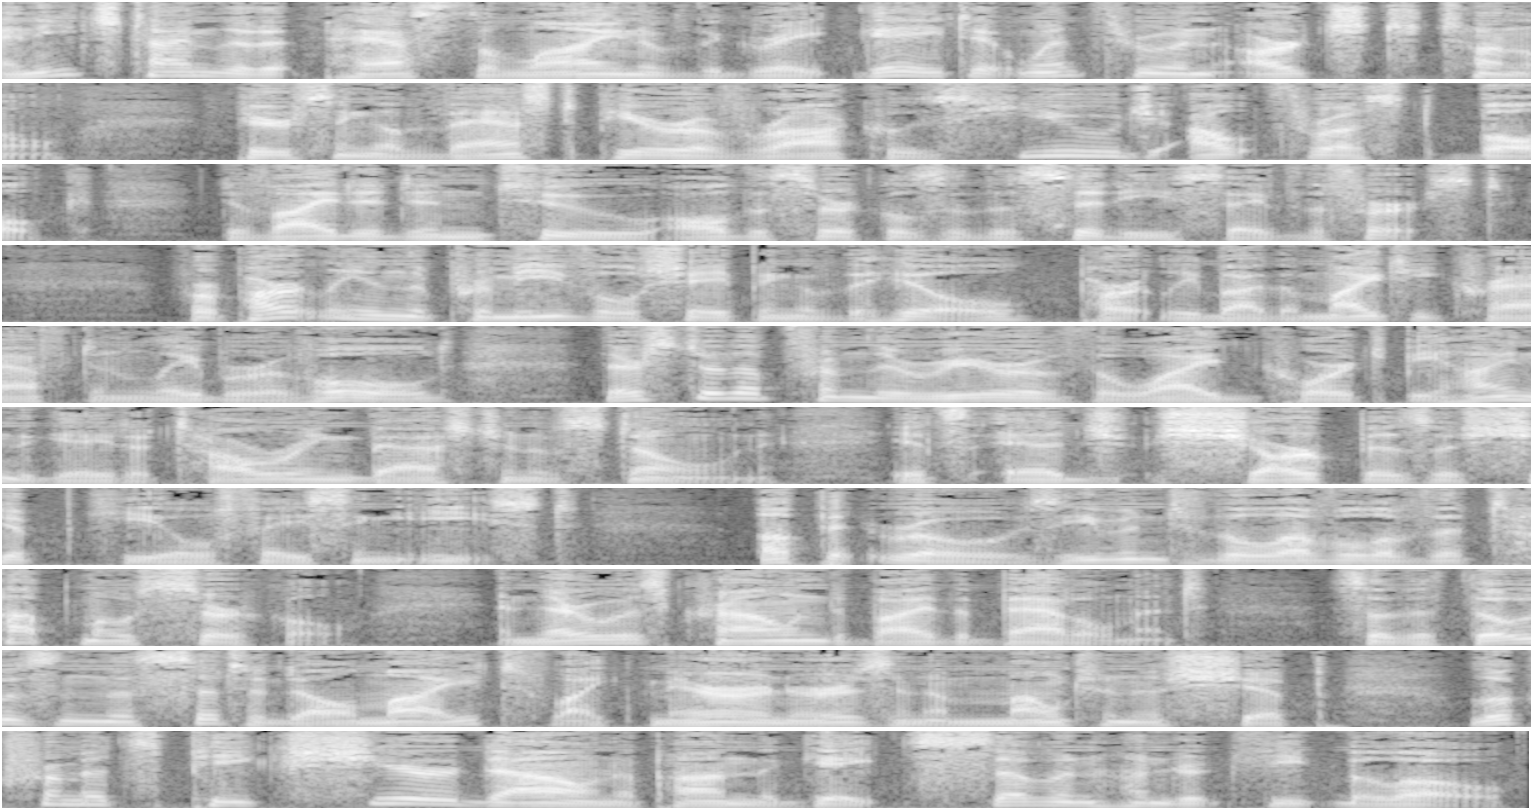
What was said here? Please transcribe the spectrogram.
And each time that it passed the line of the great gate, it went through an arched tunnel, piercing a vast pier of rock whose huge outthrust bulk divided in two all the circles of the city save the first. For partly in the primeval shaping of the hill, partly by the mighty craft and labor of old, there stood up from the rear of the wide court behind the gate a towering bastion of stone, its edge sharp as a ship keel facing east. Up it rose, even to the level of the topmost circle, and there was crowned by the battlement, so that those in the citadel might, like mariners in a mountainous ship, look from its peak sheer down upon the gate seven hundred feet below.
